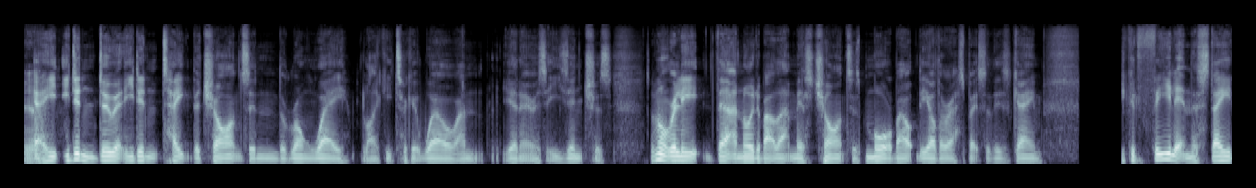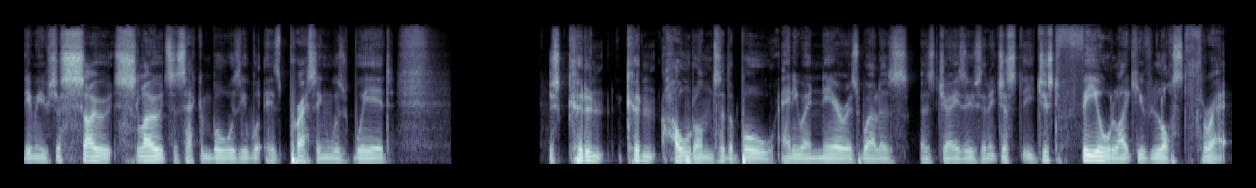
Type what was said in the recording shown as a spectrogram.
yeah, yeah, he, he didn't do it. He didn't take the chance in the wrong way. Like he took it well, and you know he's, he's inches. So I'm not really that annoyed about that missed chance. It's more about the other aspects of his game. You could feel it in the stadium. He was just so slow to second balls. He, his pressing was weird. Just couldn't couldn't hold on to the ball anywhere near as well as as Jesus, and it just you just feel like you've lost threat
